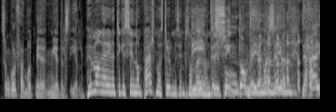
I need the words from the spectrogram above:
som går framåt med medelst el. Hur många här inne tycker synd om Per som har strul med sin på Det är inte synd om mig. Jag bara säger att det här,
